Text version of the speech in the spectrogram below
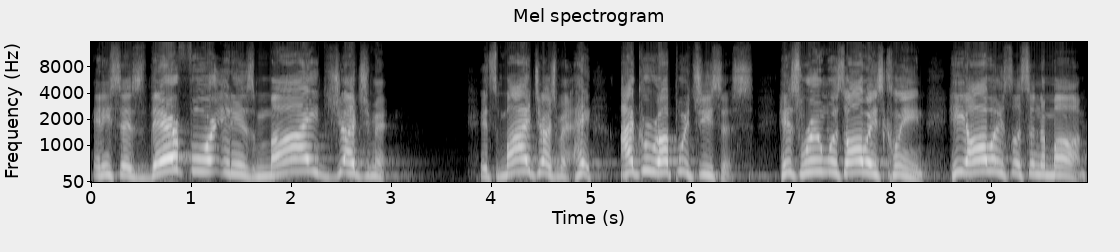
and he says, Therefore, it is my judgment. It's my judgment. Hey, I grew up with Jesus. His room was always clean. He always listened to mom.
